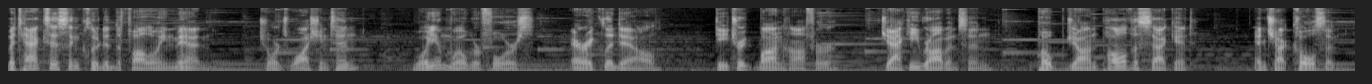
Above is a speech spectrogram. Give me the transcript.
Metaxas included the following men George Washington, William Wilberforce, Eric Liddell, Dietrich Bonhoeffer, Jackie Robinson, Pope John Paul II, and Chuck Colson.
